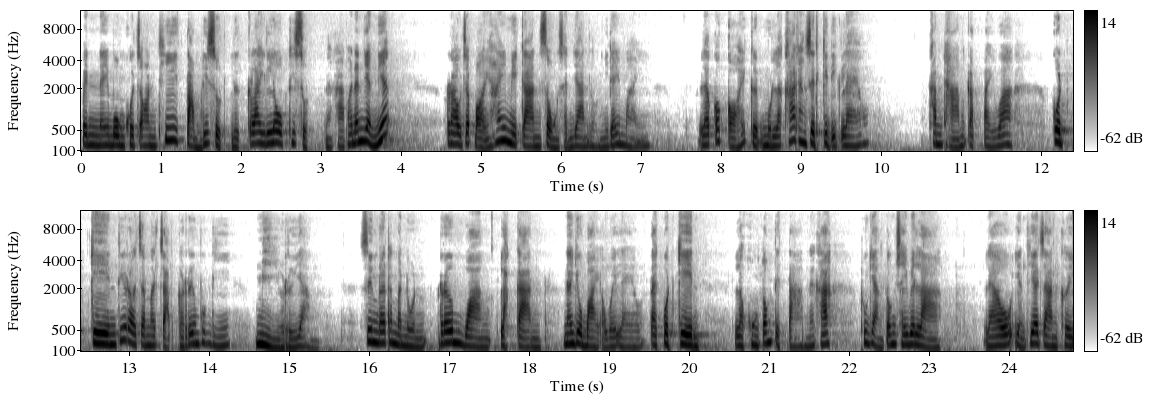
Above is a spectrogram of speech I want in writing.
เป็นในวงโคจรที่ต่ำที่สุดหรือใกล้โลกที่สุดนะคะเพราะฉะนั้นอย่างเนี้ยเราจะปล่อยให้มีการส่งสัญญาณเหล่านี้ได้ไหม แล้วก็ก่อให้เกิดมูลค่าทางเศรษฐกิจอีกแล้วคำถามกลับไปว่ากฎเกณฑ์ที่เราจะมาจับกับเรื่องพวกนี้มีหรือยัง ซึ่งรัฐธรรมนูญเริ่มวางหลักการนโยบายเอาไว้แล้ว แต่กฎเกณฑ์เราคงต้องติดตามนะคะ ทุกอย่างต้องใช้เวลา แล้วอย่างที่อาจารย์เคย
